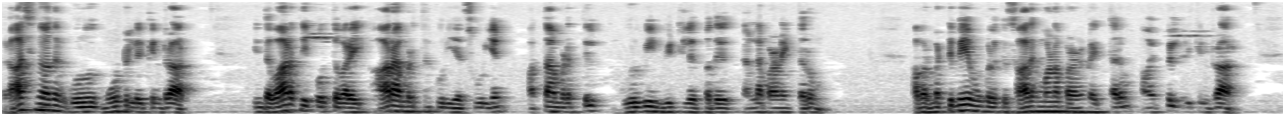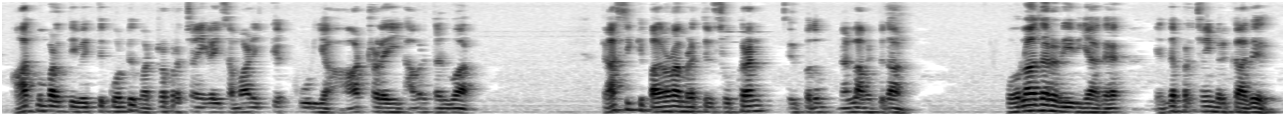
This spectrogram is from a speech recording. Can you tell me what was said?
ராசிநாதன் குரு மூன்றில் இருக்கின்றார். இந்த வாரத்தை பொறுத்தவரை ஆறாம் இடத்திற்குரிய சூரியன் பத்தாம் இடத்தில் குருவின் வீட்டில் இருப்பது நல்ல பலனை தரும். அவர் மட்டுமே உங்களுக்கு சாதகமான பலன்களை தரும் அமைப்பில் இருக்கின்றார். ஆத்ம பலத்தை வைத்துக்கொண்டு மற்ற பிரச்சனைகளை சமாளிக்கக்கூடிய ஆற்றலை அவர் தருவார். ராசிக்கு பதினொன்றாம் இடத்தில் சுக்கரன் இருப்பதும் நல்ல அமைப்புதான். பொருளாதார ரீதியாக எந்த பிரச்சனையும் இருக்காது.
